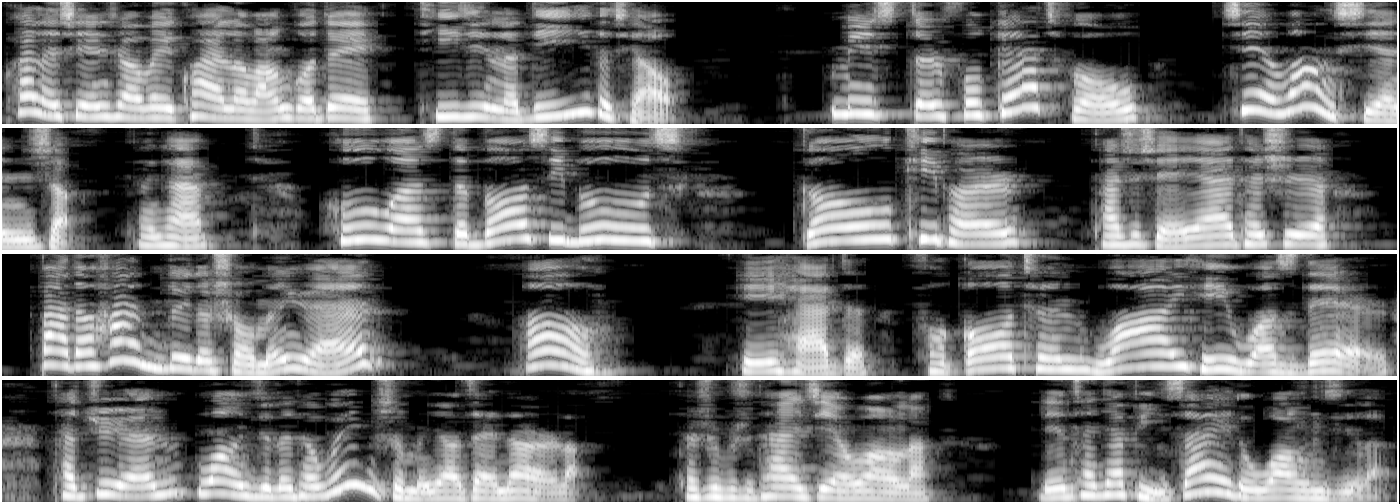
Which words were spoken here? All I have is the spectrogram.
快乐先生为快乐王国队踢进了第一个球。 Mr. Forgetful 健忘先生，看看，Who was the Bossy Boots goalkeeper，他是谁呀？他是霸道汉队的守门员。Oh, he had forgotten why he was there。他居然忘记了他为什么要在那儿了。他是不是太健忘了，连参加比赛都忘记了？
